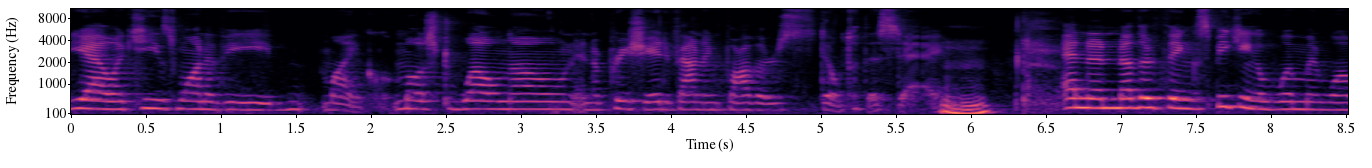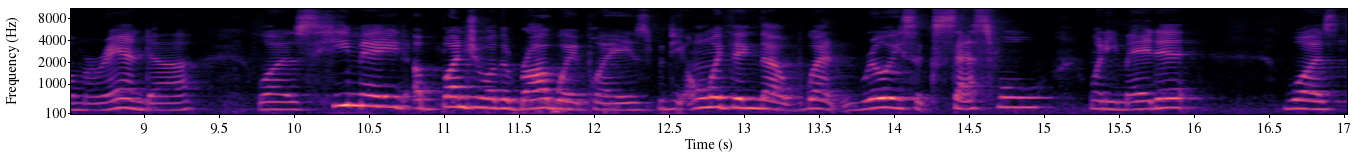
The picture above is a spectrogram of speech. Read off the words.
Yeah, like he's one of the like most well-known and appreciated founding fathers still to this day. hmm And another thing, speaking of Lin-Manuel Miranda, was he made a bunch of other Broadway plays, but the only thing that went really successful when he made it was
